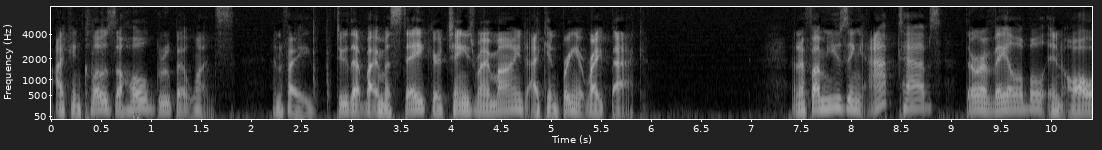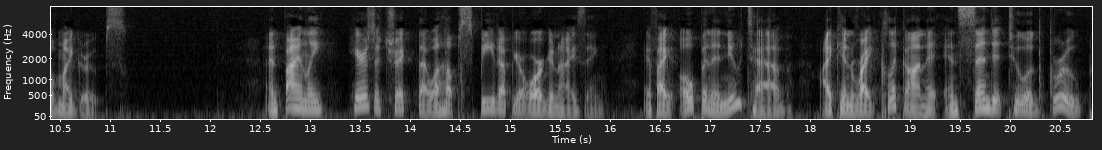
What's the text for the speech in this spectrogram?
I can close the whole group at once. And if I do that by mistake or change my mind, I can bring it right back. And if I'm using app tabs, they're available in all of my groups. And finally, here's a trick that will help speed up your organizing. If I open a new tab, I can right click on it and send it to a group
